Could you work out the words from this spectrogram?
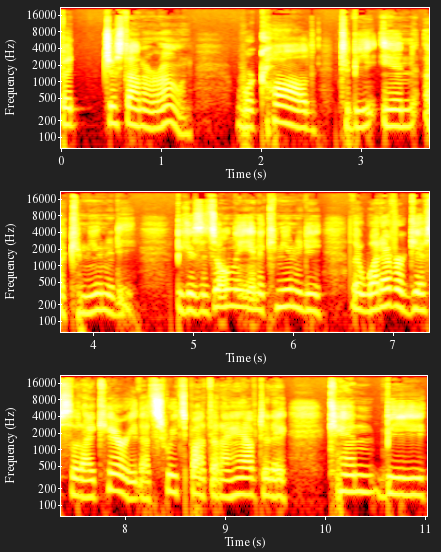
but just on our own. We're called to be in a community because it's only in a community that whatever gifts that I carry, that sweet spot that I have today, can be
